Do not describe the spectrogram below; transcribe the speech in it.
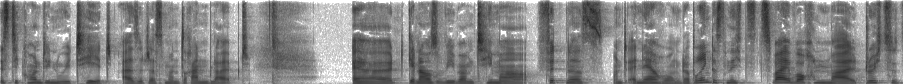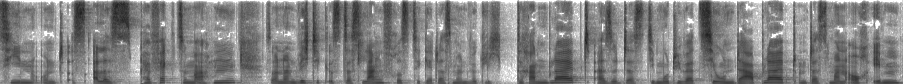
ist die Kontinuität, also dass man dran bleibt. Äh, genauso wie beim Thema Fitness und Ernährung. Da bringt es nichts, zwei Wochen mal durchzuziehen und es alles perfekt zu machen, sondern wichtig ist das Langfristige, dass man wirklich dran bleibt, also dass die Motivation da bleibt und dass man auch eben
